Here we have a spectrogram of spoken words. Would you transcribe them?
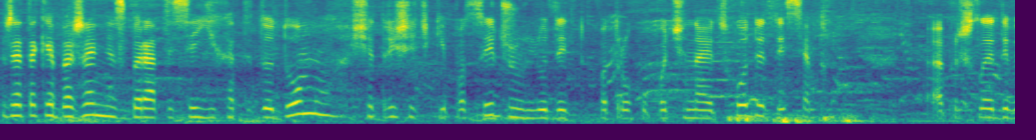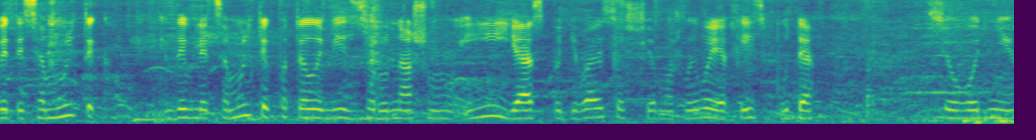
Вже таке бажання збиратися їхати додому. Ще трішечки посиджу, люди потроху починають сходитися. Е, Прийшли дивитися мультик, дивляться мультик по телевізору нашому, і я сподіваюся, що можливо якийсь буде сьогодні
